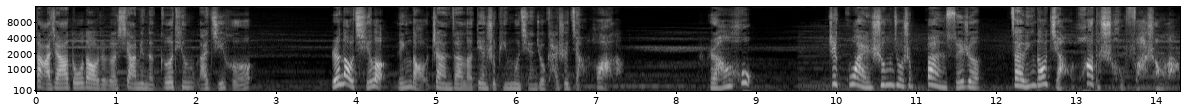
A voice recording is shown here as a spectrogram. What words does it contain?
大家都到这个下面的歌厅来集合。人到齐了，领导站在了电视屏幕前就开始讲话了。然后，这怪声就是伴随着。在领导讲话的时候发生了。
